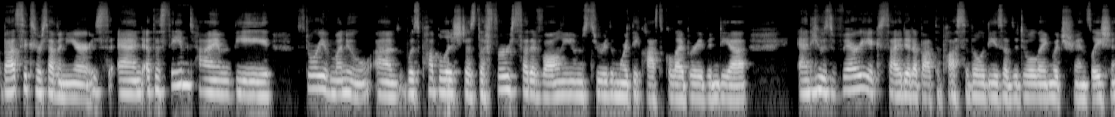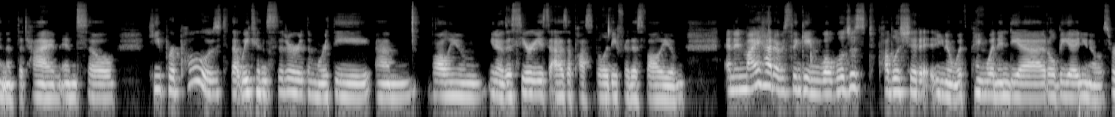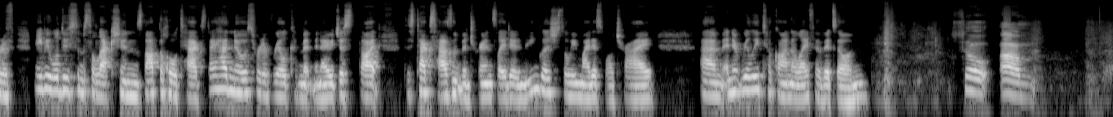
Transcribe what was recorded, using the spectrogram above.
about six or seven years. And at the same time, the story of Manu uh, was published as the first set of volumes through the Murthy Classical Library of India. And he was very excited about the possibilities of the dual language translation at the time. And so he proposed that we consider the Murthy um, volume, you know, the series as a possibility for this volume. And in my head, I was thinking, well, we'll just publish it, you know, with Penguin India. It'll be a, you know, sort of maybe we'll do some selections, not the whole text. I had no sort of real commitment. I just thought this text hasn't been translated in English, so we might as well try. Um, and it really took on a life of its own. So, um,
